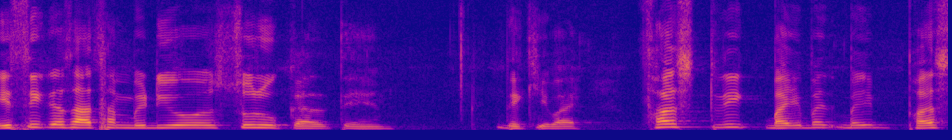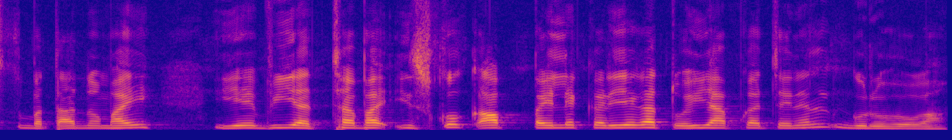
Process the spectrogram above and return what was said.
इसी के साथ हम वीडियो शुरू करते हैं। देखिए भाई फ़र्स्ट ट्रिक भाई भाई भाई फ़र्स्ट बता दो भाई, ये भी अच्छा भाई, इसको आप पहले करिएगा तो ही आपका चैनल ग्रो होगा।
